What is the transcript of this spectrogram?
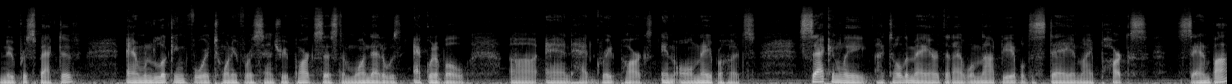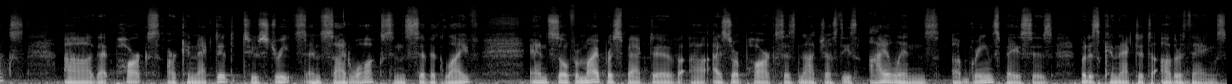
new perspective. And when looking for a 21st century park system, one that was equitable uh, and had great parks in all neighborhoods. Secondly, I told the mayor that I will not be able to stay in my parks sandbox, uh, that parks are connected to streets and sidewalks and civic life. And so, from my perspective, uh, I saw parks as not just these islands of green spaces, but as connected to other things.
